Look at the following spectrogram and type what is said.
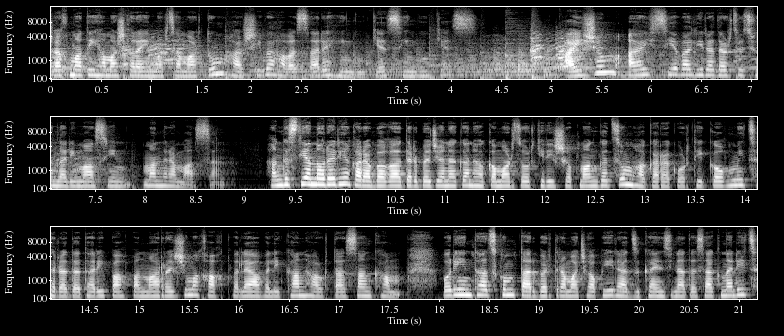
Շախմատի համաշխարհային մրցամարտում հաշիվը հավասար է 5.5-5.5։ Այժմ այս եւ այլ իրադարձությունների մասին մանրամասն։ Հանգստյան օրերին Ղարաբաղի ադրբեջանական հակամարտ զորքերի շփման գծում հակառակորդի կողմից հրադադարի պահպանման ռեժիմը խախտվել է ավելի քան 110 անգամ, որի ընթացքում տարբեր դրամաչափի իրազեկային զինատեսակներից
